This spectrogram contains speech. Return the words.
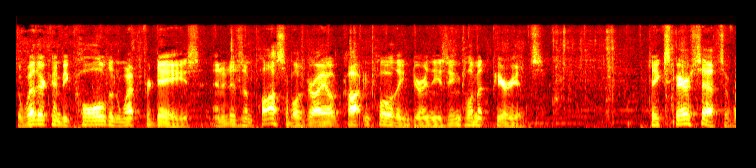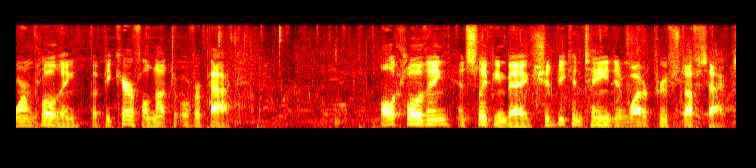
The weather can be cold and wet for days, and it is impossible to dry out cotton clothing during these inclement periods. Take spare sets of warm clothing, but be careful not to overpack. All clothing and sleeping bags should be contained in waterproof stuff sacks.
